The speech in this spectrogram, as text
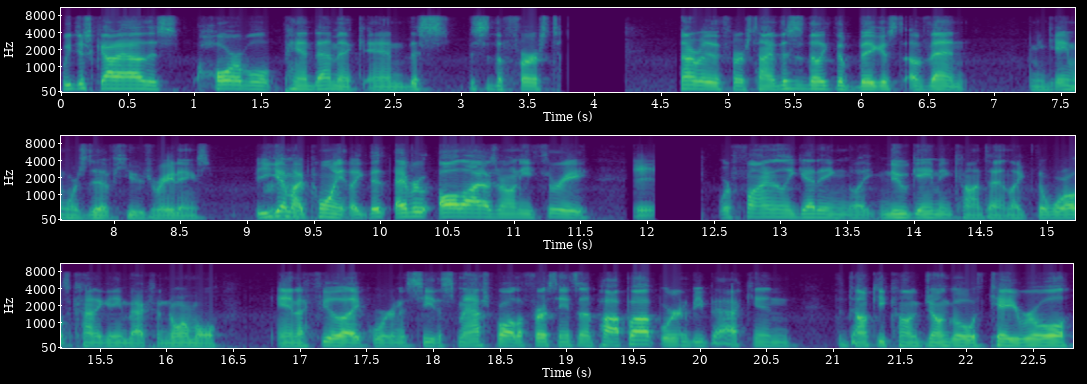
We just got out of this horrible pandemic, and this this is the first. Not really the first time. This is like the biggest event. I mean, Game Wars did have huge ratings. But you get Mhm. my point. Like th- every all eyes are on E3. Yeah. We're finally getting like new gaming content. Like the world's kind of getting back to normal, and I feel like we're gonna see the Smash Ball. The first thing that's gonna pop up. We're gonna be back in the Donkey Kong jungle with K. Rool,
